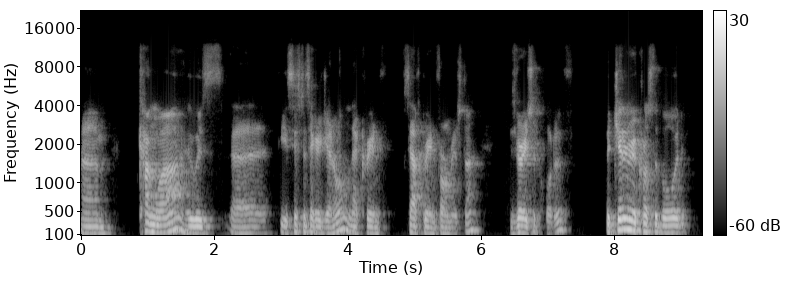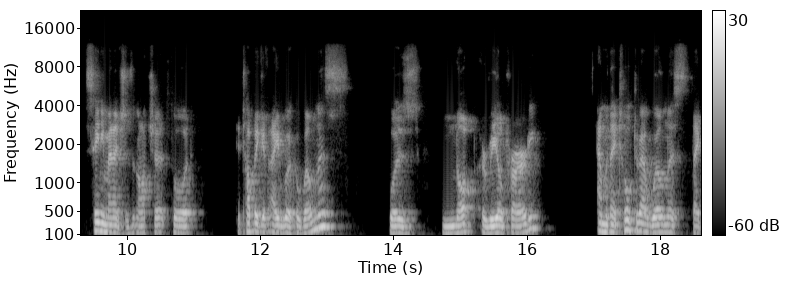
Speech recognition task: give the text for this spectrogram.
Um, Kang Wah, who was uh, the Assistant Secretary General and that Korean, South Korean Foreign Minister, was very supportive. But generally across the board, senior managers at OCHA thought the topic of aid worker wellness was not a real priority. And when they talked about wellness, they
